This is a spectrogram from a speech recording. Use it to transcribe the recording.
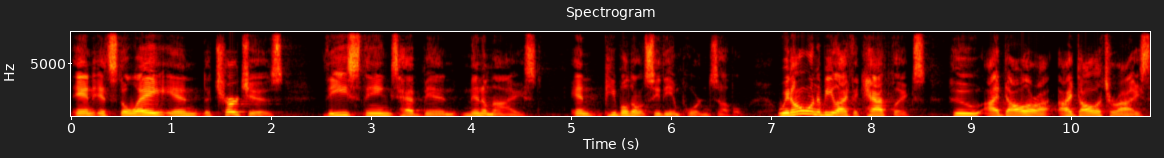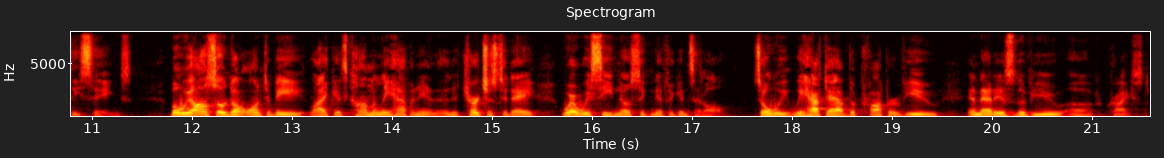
and it's the way in the churches these things have been minimized, and people don't see the importance of them. We don't want to be like the Catholics who idolatrize these things. But we also don't want to be like is commonly happening in the churches today, where we see no significance at all. So we, we have to have the proper view, and that is the view of Christ.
